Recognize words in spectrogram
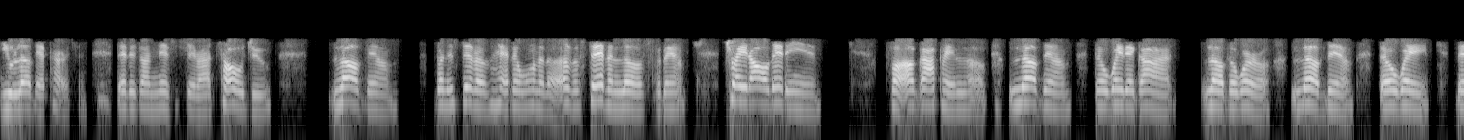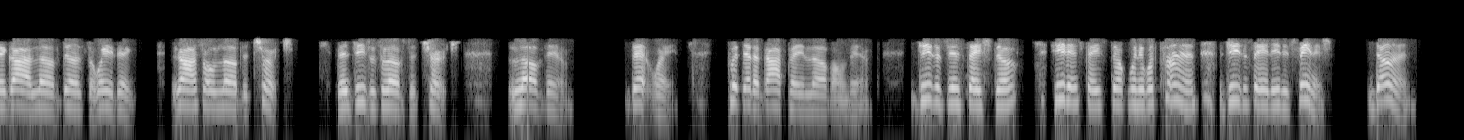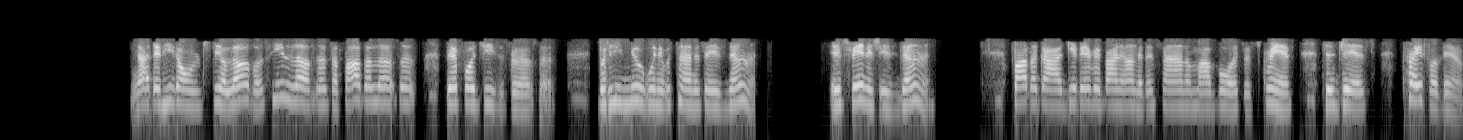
you love that person. That is unnecessary. I told you, love them but instead of having one of the other seven loves for them, trade all that in for agape love. Love them the way that God loved the world. Love them the way that God loved us, the way that God so loved the church, that Jesus loves the church. Love them that way. Put that agape love on them. Jesus didn't stay stuck. He didn't stay stuck when it was time. Jesus said, it is finished done. Not that he don't still love us. He loves us. The Father loves us. Therefore, Jesus loves us. But he knew when it was time to say it's done. It's finished. It's done. Father God, give everybody under the sound of my voice a strength to just pray for them,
